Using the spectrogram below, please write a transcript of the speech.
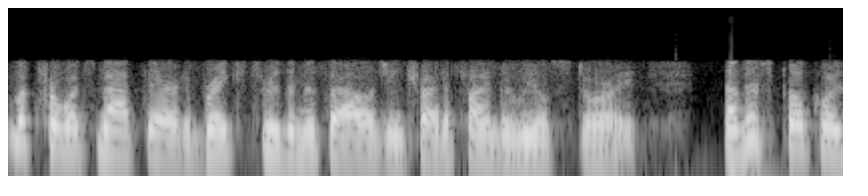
look for what's not there, to break through the mythology and try to find the real story. Now, this book was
